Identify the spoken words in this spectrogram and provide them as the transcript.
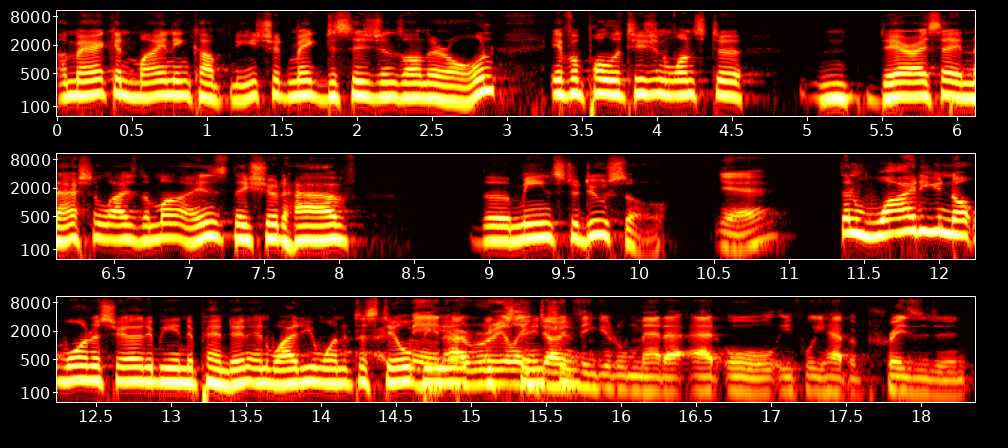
American mining companies, should make decisions on their own. If a politician wants to, dare I say, nationalize the mines, they should have the means to do so. yeah. Then why do you not want Australia to be independent, and why do you want it to still be? Man, an I really don't think it'll matter at all if we have a president.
